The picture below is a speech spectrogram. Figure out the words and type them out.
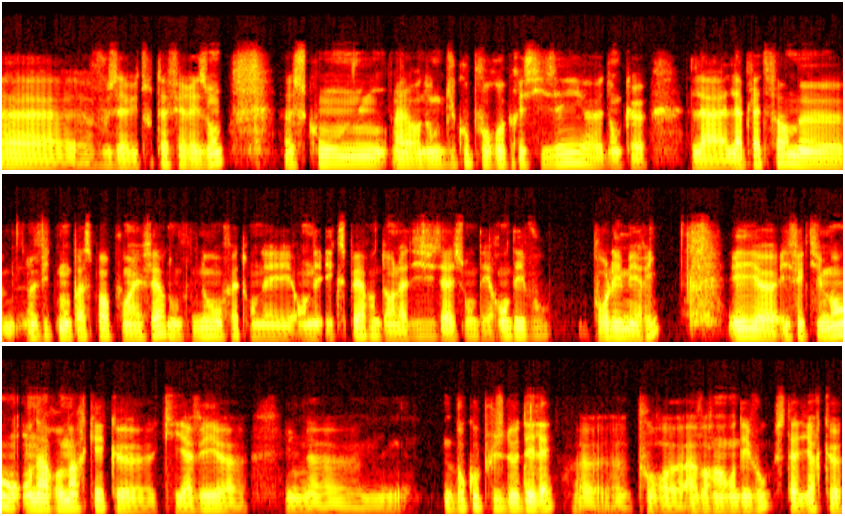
euh, vous avez tout à fait raison. Alors donc du coup pour repréciser, donc la, la plateforme euh, vitemonpasseport.fr. Donc nous en fait on est on est expert dans la digitalisation des rendez-vous pour les mairies et euh, effectivement on a remarqué qu'il y avait euh, euh, beaucoup plus de délais pour avoir un rendez-vous. C'est-à-dire que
